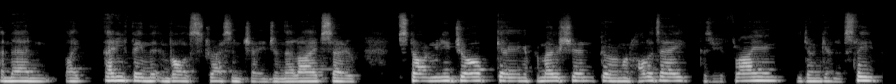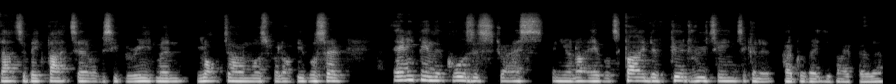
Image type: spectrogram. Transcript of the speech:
And then like anything that involves stress and change in their lives. So starting a new job, getting a promotion, going on holiday because you're flying, you don't get enough sleep. That's a big factor. Obviously, bereavement, lockdown was for a lot of people. So anything that causes stress and you're not able to find a good routine to kind of aggravate your bipolar.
